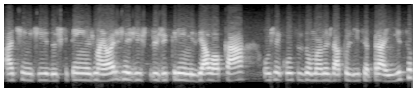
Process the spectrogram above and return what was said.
atingidos, que têm os maiores registros de crimes e alocar os recursos humanos da polícia para isso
